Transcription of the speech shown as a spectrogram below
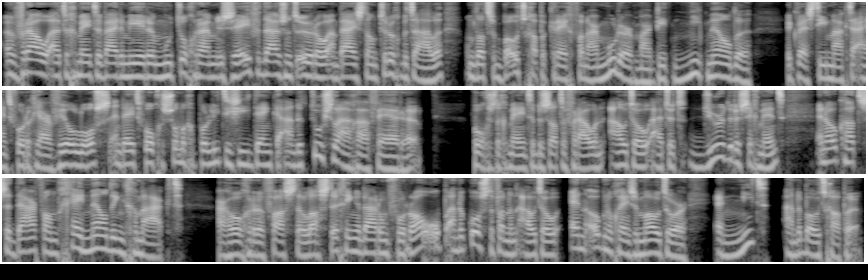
Een vrouw uit de gemeente Weidemeren moet toch ruim 7000 euro aan bijstand terugbetalen omdat ze boodschappen kreeg van haar moeder, maar dit niet meldde. De kwestie maakte eind vorig jaar veel los en deed volgens sommige politici denken aan de toeslagenaffaire. Volgens de gemeente bezat de vrouw een auto uit het duurdere segment en ook had ze daarvan geen melding gemaakt. Haar hogere vaste lasten gingen daarom vooral op aan de kosten van een auto en ook nog eens een motor, en niet aan de boodschappen.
